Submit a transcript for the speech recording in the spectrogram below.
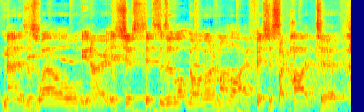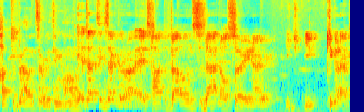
matters as well. You know, it's just, it's, there's a lot going on in my life. It's just like hard to, Hard to balance everything, huh? yeah, that's exactly right. It's hard to balance that, and also, you know, you, you, you gotta have a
